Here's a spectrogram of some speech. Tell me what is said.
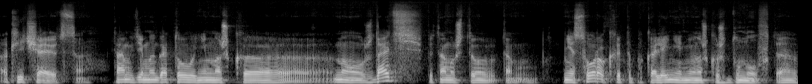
отличаются. Там, где мы готовы немножко ну, ждать, потому что там, мне 40, это поколение немножко ждунов. Да?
